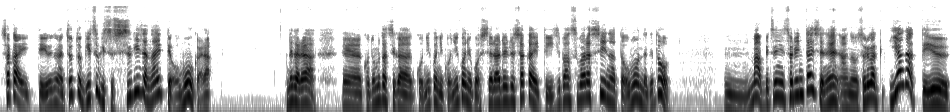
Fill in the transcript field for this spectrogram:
社会っていうのはちょっとギスギスしすぎじゃないって思うから。だから、えー、子供たちがこうニコニコニコニコしてられる社会って一番素晴らしいなと思うんだけど、うん、まあ別にそれに対してね、あの、それが嫌だっていう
